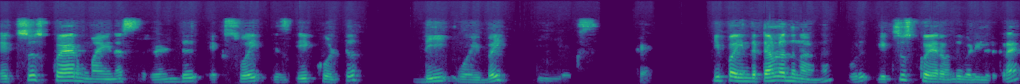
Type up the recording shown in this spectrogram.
x square minus ரெண்டு x y is equal to dy by dx okay இப்போ இந்த டைம்ல இருந்து நான் ஒரு எக்ஸ் ஸ்கொயரை வந்து வெளியில் எடுக்கிறேன்.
